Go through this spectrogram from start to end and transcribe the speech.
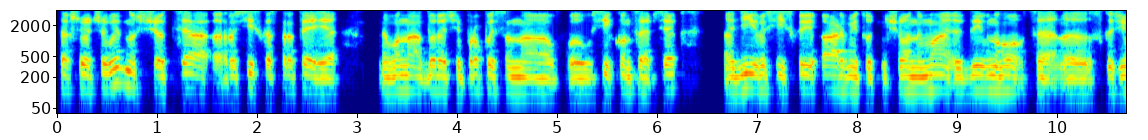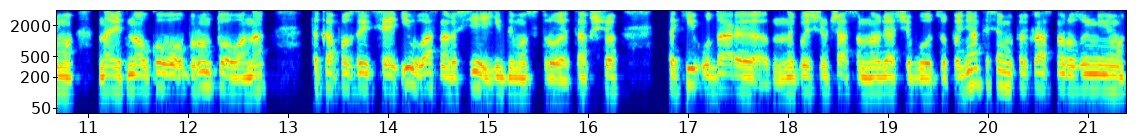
Так що очевидно, що ця російська стратегія вона, до речі, прописана в усіх концепціях. Е, Дій російської армії тут нічого немає дивного. Це, е, скажімо, навіть науково обґрунтована така позиція, і власне Росія її демонструє. Так що такі удари найближчим часом навряд чи будуть зупинятися. Ми прекрасно розуміємо.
